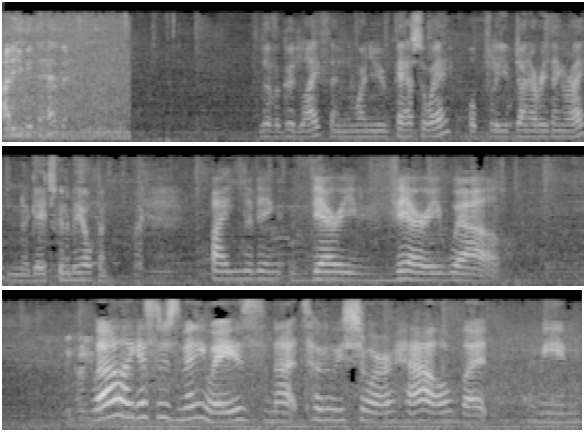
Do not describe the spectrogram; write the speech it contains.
how do you get to heaven? Live a good life, and when you pass away, hopefully you've done everything right, and the gate's going to be open. By living very, very well. Well, I guess there's many ways. I'm not totally sure how, but I mean,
